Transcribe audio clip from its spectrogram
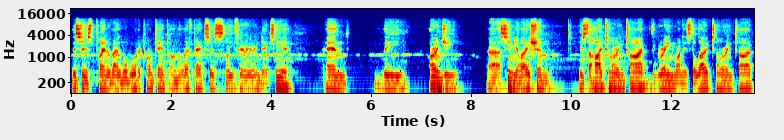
this is plant available water content on the left axis, leaf area index here, and the orangey uh, simulation is the high tillering type. The green one is the low tillering type.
